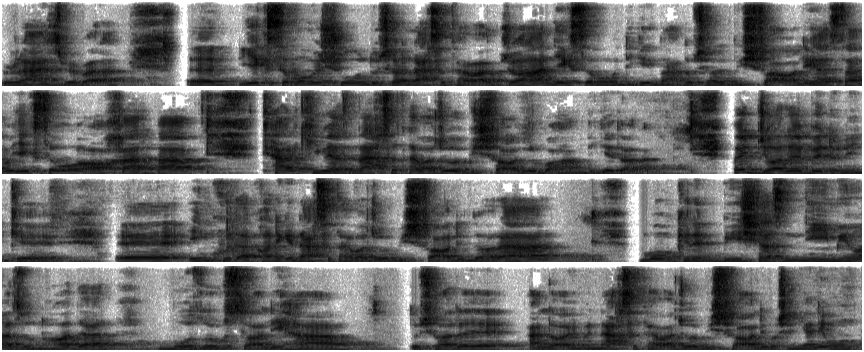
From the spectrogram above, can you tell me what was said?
رنج ببرن. یک سومشون دچار نقص توجه هن یک سوم دیگه دچار بیشفعالی هستن و یک سوم آخر هم ترکیبی از نقص توجه و بیشفعالی رو با هم دیگه دارن. و جالب بدونین که این کودکانی که نقص توجه بیش فعالی دارن ممکنه بیش از نیمی و از اونها در بزرگسالی هم دچار علائم نقص توجه و بیش فعالی باشن. یعنی اون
